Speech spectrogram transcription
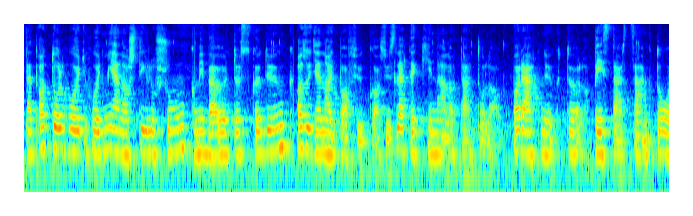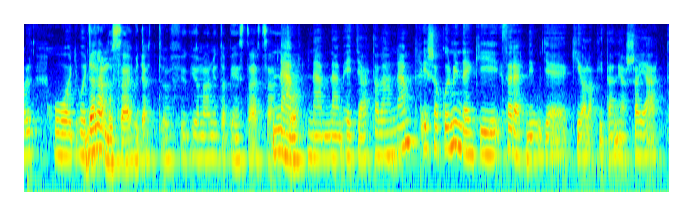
tehát attól, hogy, hogy milyen a stílusunk, mibe öltözködünk, az ugye nagyba függ az üzletek kínálatától, a barátnőktől, a pénztárcánktól, hogy... hogy De nem muszáj, hogy ettől függjön már, mint a pénztárcánktól. Nem, nem, nem, egyáltalán nem. És akkor mindenki szeretné ugye kialakítani a saját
